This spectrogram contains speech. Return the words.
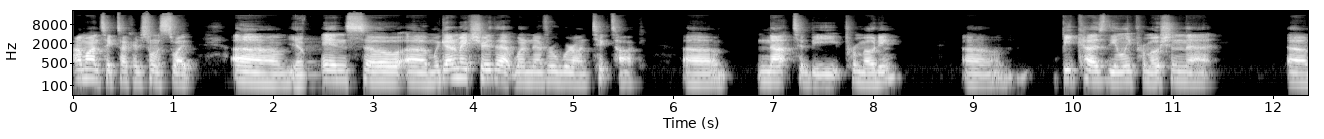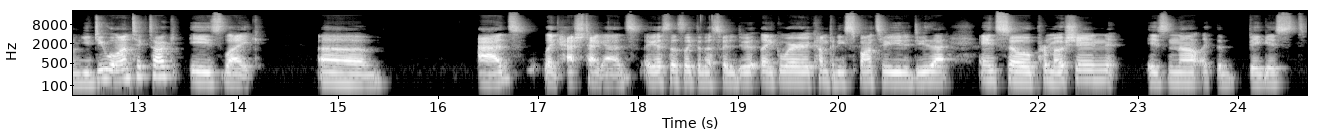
I'm on TikTok. I just want to swipe. Um, yep. And so um, we got to make sure that whenever we're on TikTok, um, not to be promoting, um, because the only promotion that um, you do on TikTok is like um, ads, like hashtag ads. I guess that's like the best way to do it, like where companies sponsor you to do that. And so promotion is not like the biggest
